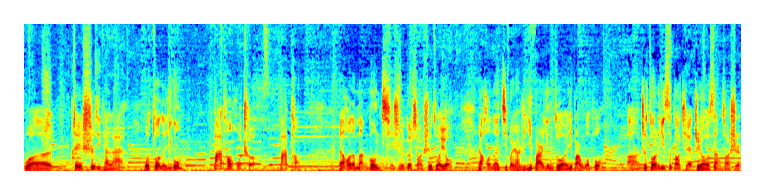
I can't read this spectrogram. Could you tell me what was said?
我这十几天来，我坐了一共八趟火车，八趟。然后呢，满共七十个小时左右，然后呢，基本上是一半硬座，一半卧铺，啊，只坐了一次高铁，只有三个小时。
